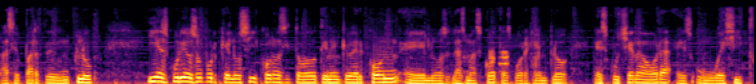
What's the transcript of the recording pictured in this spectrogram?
hace parte de un club. Y es curioso porque los iconos y todo tienen que ver con eh, los, las mascotas. Por ejemplo, escuchen ahora, es un huesito.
